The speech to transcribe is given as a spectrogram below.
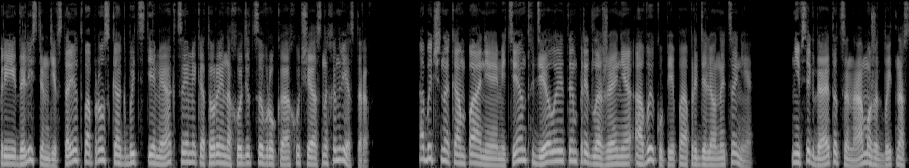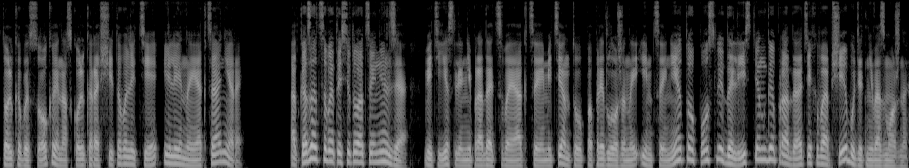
При делистинге встает вопрос, как быть с теми акциями, которые находятся в руках у частных инвесторов. Обычно компания-эмитент делает им предложение о выкупе по определенной цене. Не всегда эта цена может быть настолько высокой, насколько рассчитывали те или иные акционеры. Отказаться в этой ситуации нельзя, ведь если не продать свои акции эмитенту по предложенной им цене, то после делистинга продать их вообще будет невозможно.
